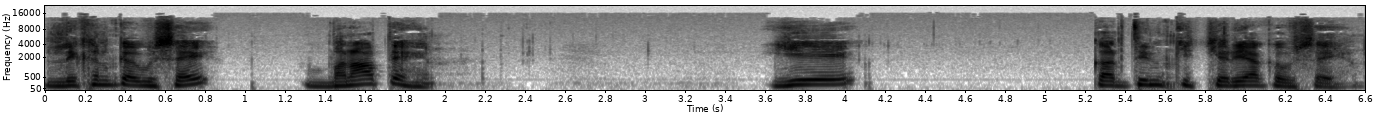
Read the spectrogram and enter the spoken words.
लेखन का विषय बनाते हैं। ये कर दिन की चर्या का विषय है।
